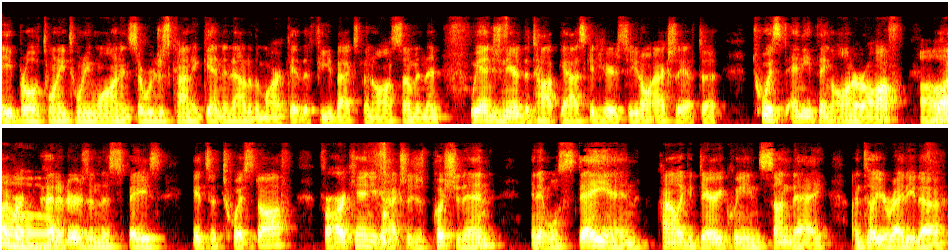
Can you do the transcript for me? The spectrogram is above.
April of 2021. And so we're just kind of getting it out of the market. The feedback's been awesome. And then we engineered the top gasket here so you don't actually have to twist anything on or off. Oh. A lot of our oh. competitors in this space, it's a twist off. For our can, you can actually just push it in and it will stay in kind of like a Dairy Queen sundae until you're ready to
